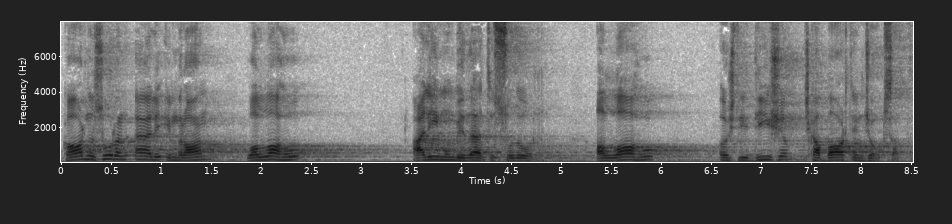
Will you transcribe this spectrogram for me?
Ka ardhur në suren Ali Imran, wallahu alimun bi dhati sudur. Allahu është i dijshëm çka bartin gjoksat.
